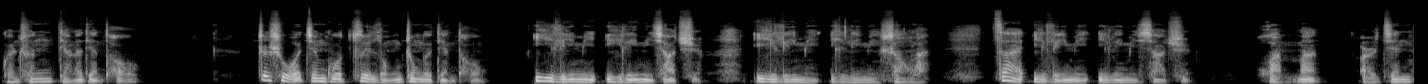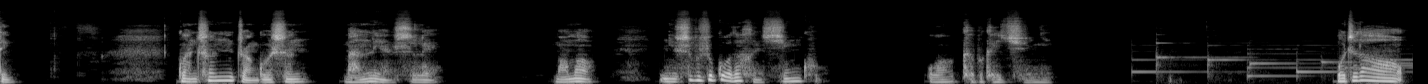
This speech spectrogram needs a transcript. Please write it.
管春点了点头，这是我见过最隆重的点头。一厘米一厘米下去，一厘米一厘米上来，再一厘米一厘米下去，缓慢而坚定。管春转过身，满脸是泪。毛毛，你是不是过得很辛苦？我可不可以娶你？我知道。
